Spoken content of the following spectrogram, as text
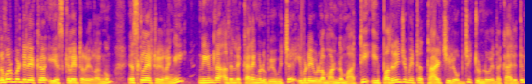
റിവർ ബെഡിലേക്ക് ഈ എസ്കലേറ്റർ ഇറങ്ങും. എസ്കലേറ്റർ ഇറങ്ങി നീണ്ട അതിന്റെ കരങ്ങൾ ഉപയോഗിച്ച് ഇവിടെയുള്ള മണ്ണ് മാറ്റി ഈ പതിനഞ്ച് മീറ്റർ താഴ്ചയിൽ ഒബ്ജക്റ്റ് ഉണ്ടോ എന്ന കാര്യത്തിൽ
